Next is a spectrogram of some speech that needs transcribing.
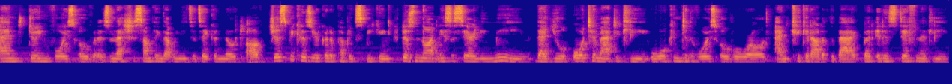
and doing voiceovers. And that's just something that we need to take a note of. Just because you're good at public speaking does not necessarily mean that you'll automatically walk into the voiceover world and kick it out of the bag, but it is definitely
